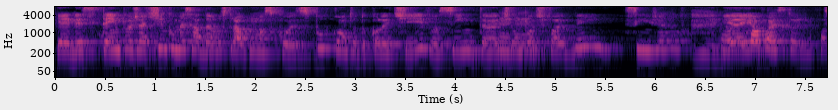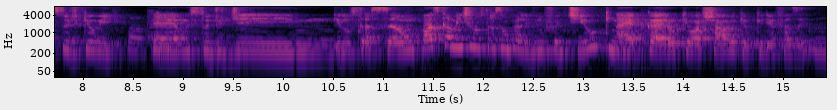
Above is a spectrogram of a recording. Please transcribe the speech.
E aí nesse tempo eu já tinha começado a ilustrar algumas coisas por conta do coletivo, assim, então eu uhum. tinha um uhum. portfólio bem singelo. Uhum. E aí Qual eu, foi o estúdio? Estúdio Kiwi. Ah, é um estúdio de hum, ilustração, basicamente ilustração para livro infantil, que na época era o que eu achava que eu queria fazer. Uhum.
